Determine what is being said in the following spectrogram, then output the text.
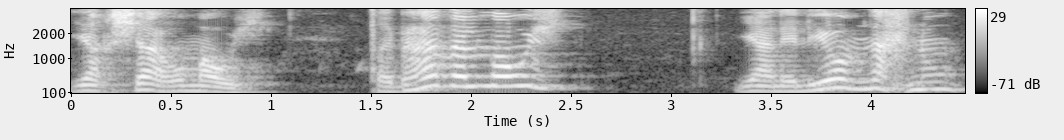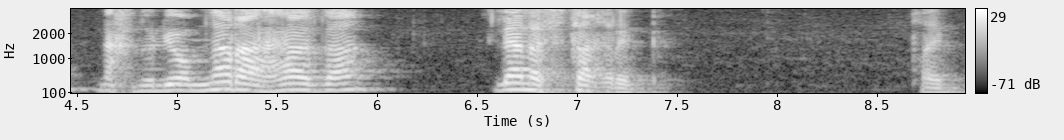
يغشاه موج. طيب هذا الموج يعني اليوم نحن نحن اليوم نرى هذا لا نستغرب. طيب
